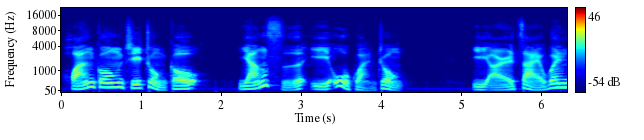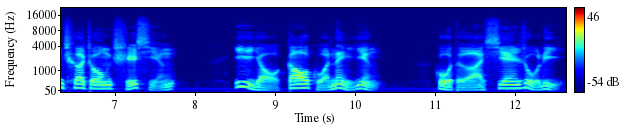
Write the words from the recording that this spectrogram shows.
桓公之仲钩，养死以误管仲，已而在温车中驰行，亦有高国内应，故得先入立，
